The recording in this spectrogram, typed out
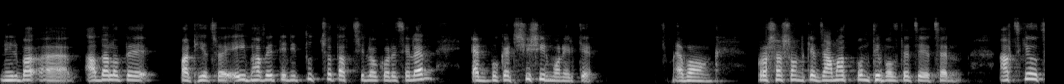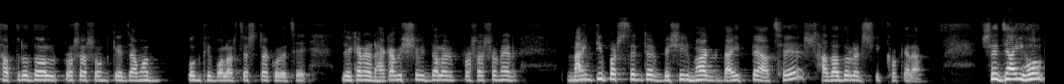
নির্বা আদালতে পাঠিয়েছ। এইভাবে তিনি তুচ্ছ তাচ্ছিল করেছিলেন অ্যাডভোকেট শিশির মনিরকে এবং প্রশাসনকে জামাতপন্থী বলতে চেয়েছেন। আজকেও ছাত্রদল প্রশাসনকে জামাতপন্থী বলার চেষ্টা করেছে, যেখানে ঢাকা বিশ্ববিদ্যালয়ের প্রশাসনের নাইনটি পার্সেন্টের বেশিরভাগ দায়িত্বে আছে সাদা দলের শিক্ষকেরা। সে যাই হোক,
